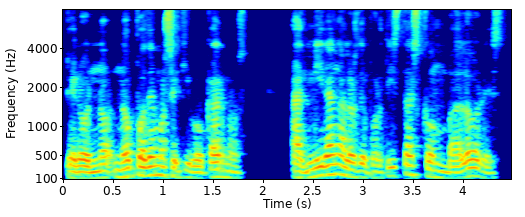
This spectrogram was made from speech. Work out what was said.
Pero no, no podemos equivocarnos. Admiran a los deportistas con valores.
